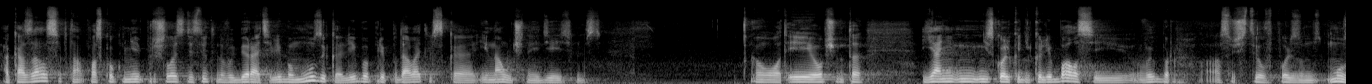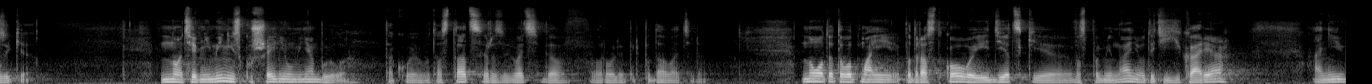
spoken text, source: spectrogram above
оказался, потому, поскольку мне пришлось действительно выбирать либо музыка, либо преподавательская и научная деятельность. Вот. И, в общем-то, я ни, нисколько не колебался и выбор осуществил в пользу музыки. Но, тем не менее, искушение у меня было такое вот остаться и развивать себя в роли преподавателя. Но вот это вот мои подростковые и детские воспоминания, вот эти якоря, они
